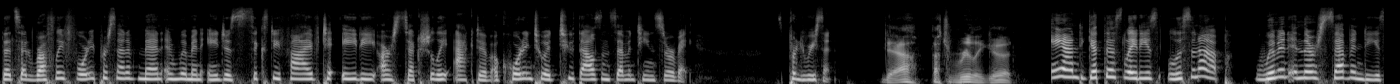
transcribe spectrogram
that said roughly 40% of men and women ages 65 to 80 are sexually active, according to a 2017 survey. It's pretty recent. Yeah, that's really good. And get this, ladies, listen up. Women in their 70s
